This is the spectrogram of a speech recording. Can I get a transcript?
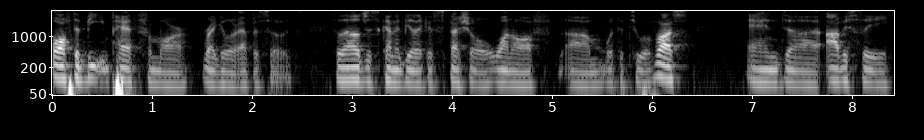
off the beaten path from our regular episodes. So that'll just kind of be like a special one-off um, with the two of us, and uh, obviously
